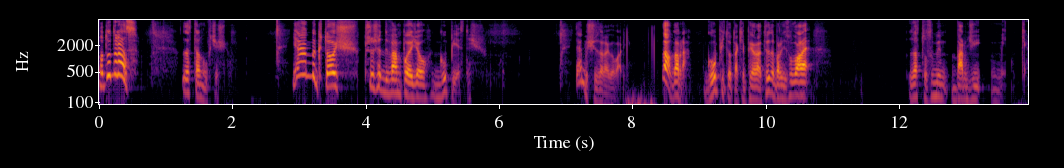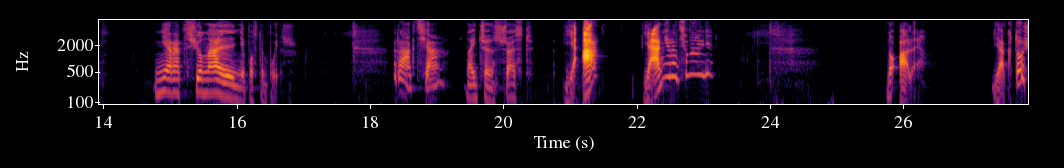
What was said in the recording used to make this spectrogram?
No to teraz zastanówcie się. Jakby ktoś przyszedł wam powiedział, głupi jesteś. Jak byście zareagowali? No dobra, głupi to takie pejoratywne bardziej słowo, ale zastosujmy bardziej miękkie. Nieracjonalnie postępujesz. Reakcja najczęstsza jest ja? Ja nieracjonalnie? No ale jak ktoś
